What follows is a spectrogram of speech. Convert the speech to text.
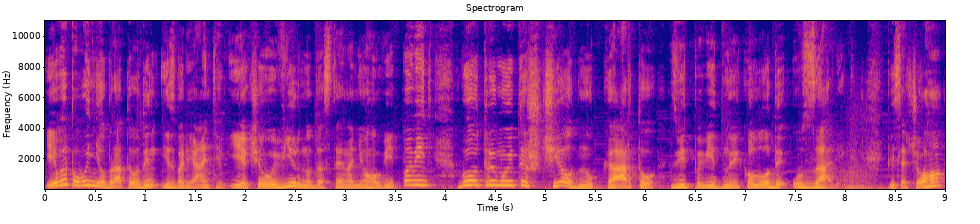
І ви повинні обрати один із варіантів. І якщо ви вірно дасте на нього відповідь, ви отримуєте ще одну карту з відповідної колоди у залік. Після чого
